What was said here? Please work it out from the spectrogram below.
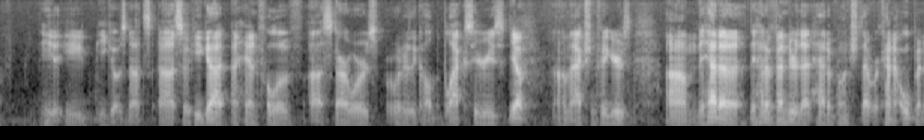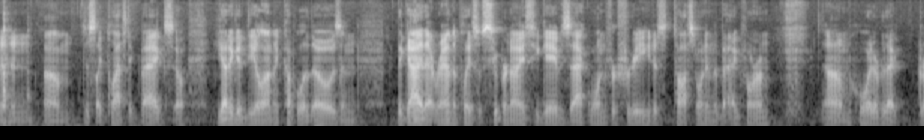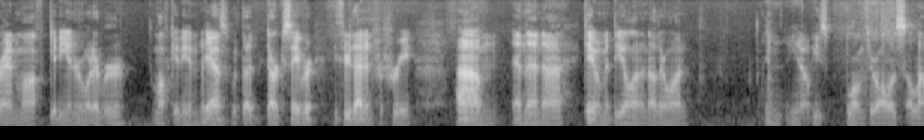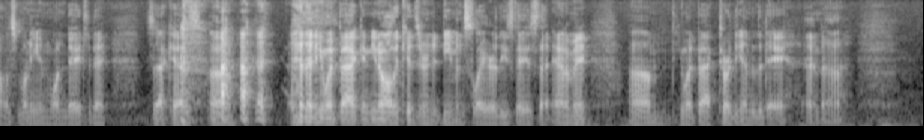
he he, he goes nuts. Uh, so he got a handful of uh, Star Wars. What are they called? The Black Series Yep. um, action figures. Um, they had a they had a vendor that had a bunch that were kind of open and in um, just like plastic bags. So he got a good deal on a couple of those. And the guy that ran the place was super nice. He gave Zach one for free. He just tossed one in the bag for him. Um, whatever that Grand Moff Gideon or whatever Moff Gideon, I Yeah. guess, with the dark saber. He threw that in for free. Um, and then uh, gave him a deal on another one and you know he's blown through all his allowance money in one day today. Zach has, um, and then he went back, and you know all the kids are into Demon Slayer these days, that anime. Um, he went back toward the end of the day and uh,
